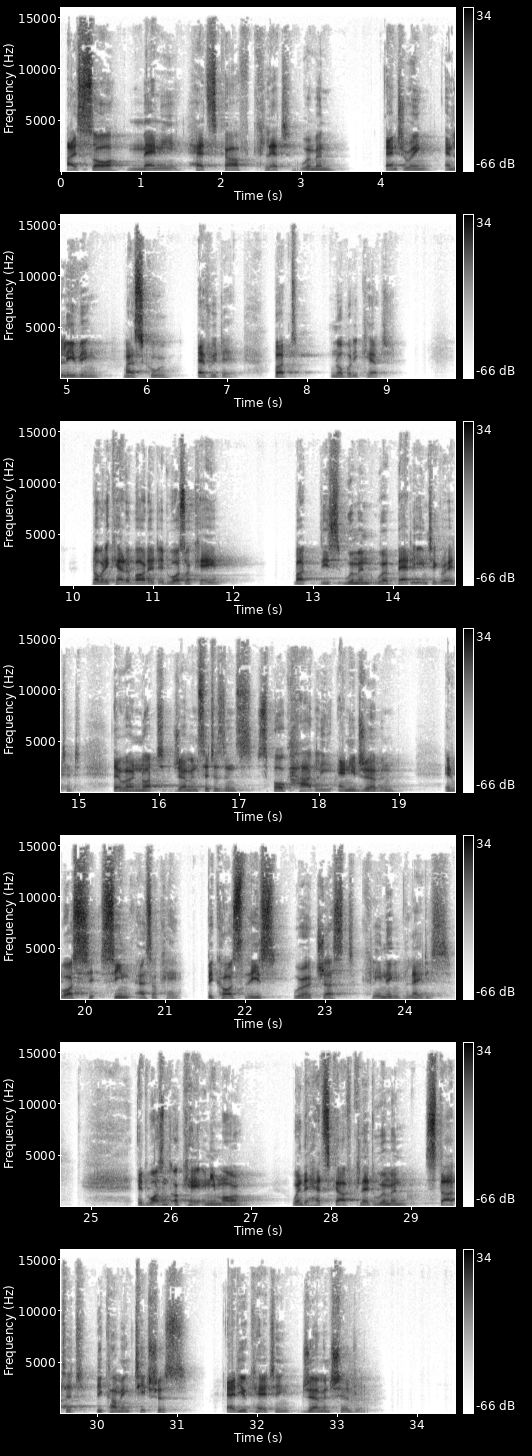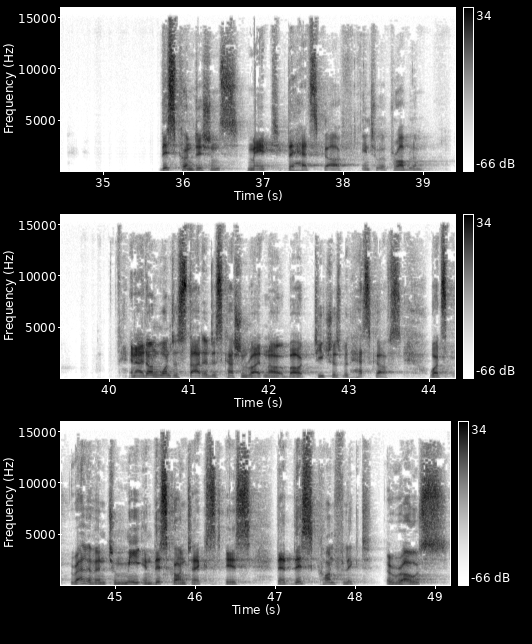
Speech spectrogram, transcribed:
I saw many headscarf clad women entering and leaving my school every day, but nobody cared. Nobody cared about it. It was okay. But these women were badly integrated. They were not German citizens, spoke hardly any German. It was seen as okay because these were just cleaning ladies. It wasn't okay anymore when the headscarf clad women started becoming teachers, educating German children. These conditions made the headscarf into a problem. And I don't want to start a discussion right now about teachers with headscarves. What's relevant to me in this context is that this conflict arose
